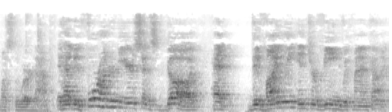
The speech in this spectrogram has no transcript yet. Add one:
what's the word now? It had been 400 years since God had divinely intervened with mankind.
